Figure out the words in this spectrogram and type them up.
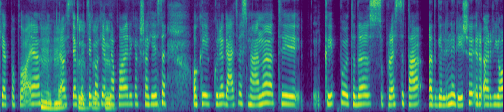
kiek paploja, Mhm. tikriausiai tiek Taip, patiko, taip, kiek taip. neploja, reikia kažką keisti. O kai kurie gatvės meną, tai kaip tada suprasti tą atgalinį ryšį ir ar jo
